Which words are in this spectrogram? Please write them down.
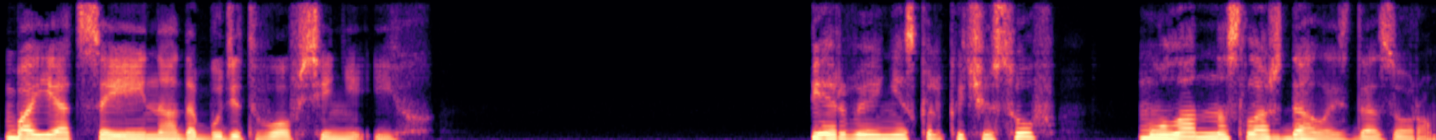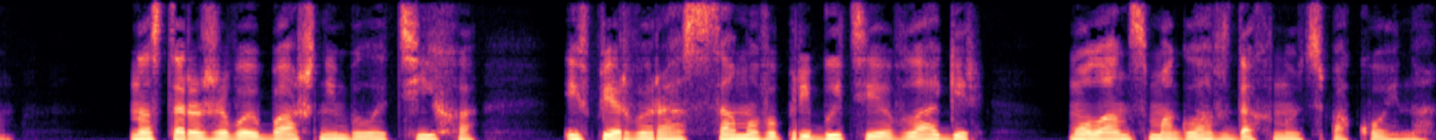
бояться ей надо будет вовсе не их. Первые несколько часов — Мулан наслаждалась дозором. На сторожевой башне было тихо, и в первый раз с самого прибытия в лагерь Мулан смогла вздохнуть спокойно.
